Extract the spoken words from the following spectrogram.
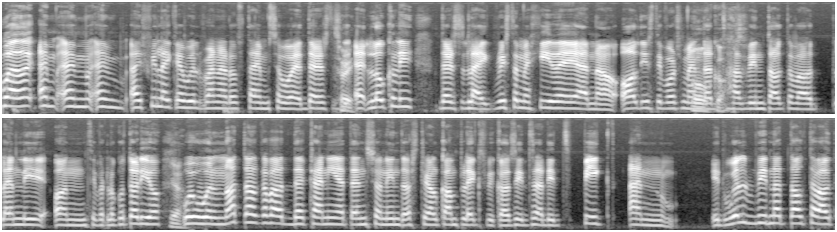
Well, I'm, I'm, I'm, I feel like I will run out of time. So uh, there's Sorry. uh, locally there's like Risto Mejide and uh, all these divorced men Oh, that God. have been talked about plenty on Ciberlocutorio. Yeah. We will not talk about the Kanye attention industrial complex because it's at its peak and it will be not talked about.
